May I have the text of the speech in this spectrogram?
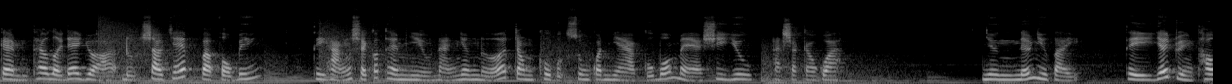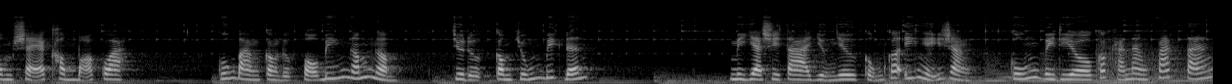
kèm theo lời đe dọa được sao chép và phổ biến thì hẳn sẽ có thêm nhiều nạn nhân nữa trong khu vực xung quanh nhà của bố mẹ shiyu asakawa. Nhưng nếu như vậy, thì giới truyền thông sẽ không bỏ qua. Cuốn băng còn được phổ biến ngấm ngầm, chưa được công chúng biết đến. Miyashita dường như cũng có ý nghĩ rằng cuốn video có khả năng phát tán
